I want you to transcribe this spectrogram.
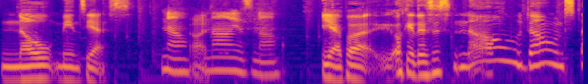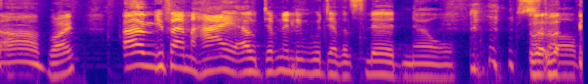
no means yes. No, Right. no is no. Yeah, but okay, there's this no, don't stop, right? And If I'm high, I would definitely would have a slurred no. Stop.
